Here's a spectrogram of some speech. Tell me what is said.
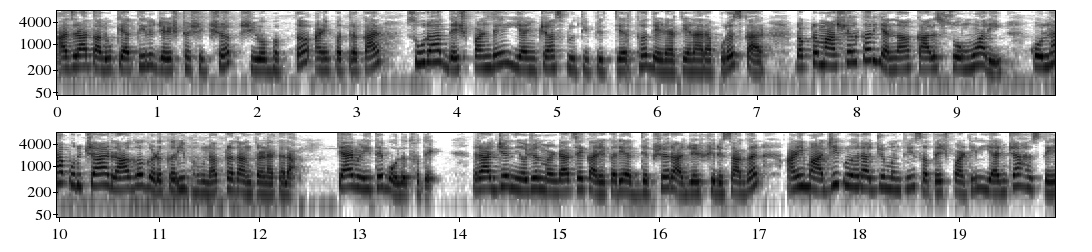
आजरा तालुक्यातील ज्येष्ठ शिक्षक शिवभक्त आणि पत्रकार सुरात देशपांडे यांच्या स्मृतीप्रित्यर्थ देण्यात येणारा पुरस्कार डॉक्टर माशेलकर यांना काल सोमवारी कोल्हापूरच्या राग गडकरी भवनात प्रदान करण्यात आला. त्यावेळी ते बोलत होते. राज्य नियोजन मंडळाचे कार्यकारी अध्यक्ष राजेश क्षीरसागर आणि माजी गृहराज्यमंत्री सतेज पाटील यांच्या हस्ते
